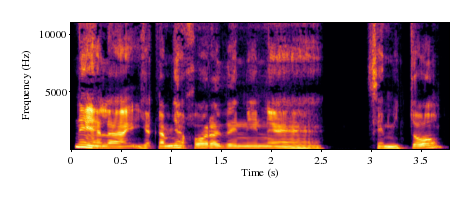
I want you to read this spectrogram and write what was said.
Ναι, αλλά για καμιά χώρα δεν είναι θεμητό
